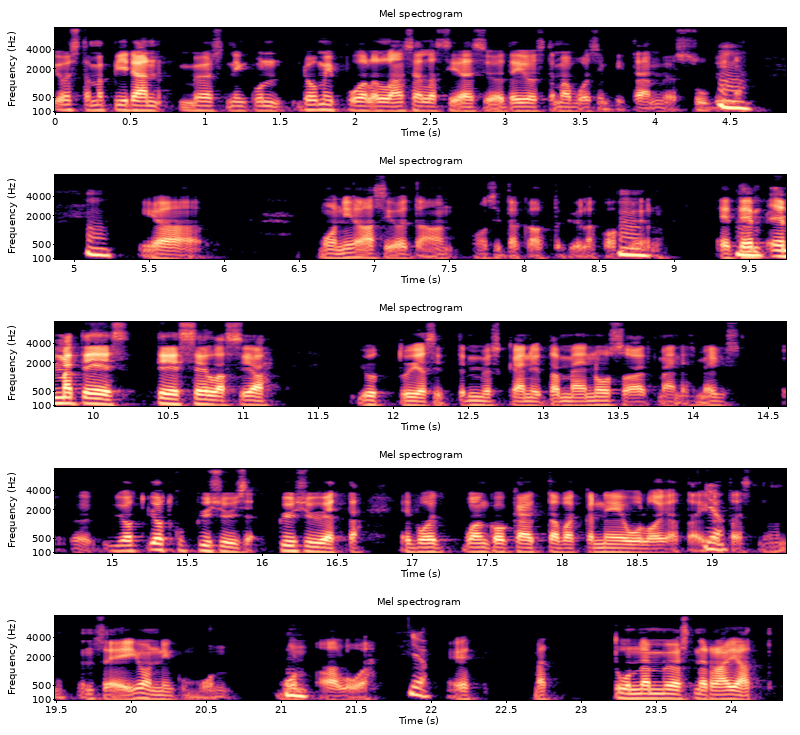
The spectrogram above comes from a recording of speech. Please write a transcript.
joista mä pidän myös niin kuin domipuolella on sellaisia asioita, joista mä voisin pitää myös subina. Mm. Mm. Ja monia asioita on, on sitä kautta kyllä kokeillut. Mm. Et en, mm. en mä tee, tee sellaisia juttuja sitten myöskään, jota mä en osaa. Että mä en esimerkiksi, jot, jotkut kysyy, kysyy että et voinko käyttää vaikka neuloja tai Joo. jotain. Se ei ole niin kuin mun, mun mm. alue. Et mä tunnen myös ne rajat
